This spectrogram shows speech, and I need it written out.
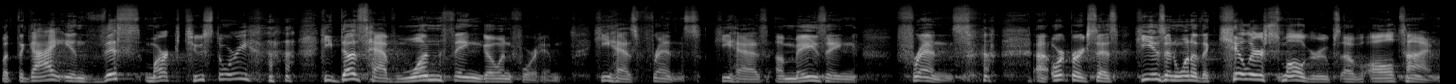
But the guy in this Mark II story, he does have one thing going for him. He has friends. He has amazing friends. Uh, Ortberg says he is in one of the killer small groups of all time.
